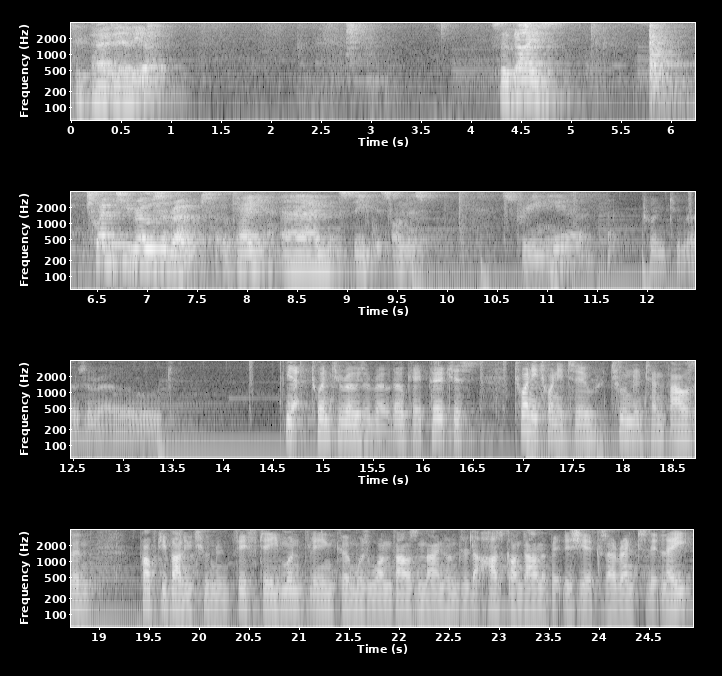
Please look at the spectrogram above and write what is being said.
Prepared earlier. So guys, 20 Rosa Road, okay? Um, let's see if it's on this screen here. 20 Rosa Road. Yeah, 20 Rosa Road. Okay, purchase 2022, 210,000. Property value 250. Monthly income was 1,900. That has gone down a bit this year because I rented it late.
